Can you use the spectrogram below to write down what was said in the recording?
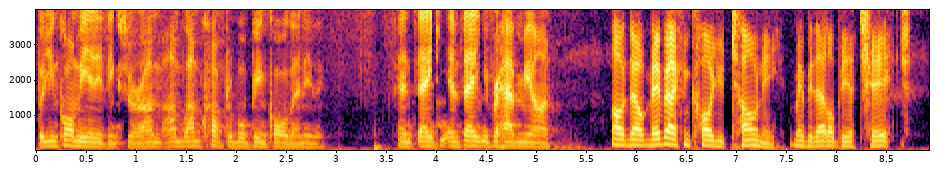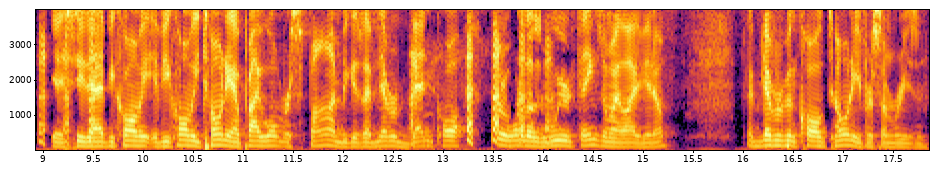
but you can call me anything, sir. I'm I'm, I'm comfortable being called anything. And thank you and thank you for having me on. Oh no, maybe I can call you Tony. Maybe that'll be a change yeah, see that if you call me if you call me Tony, I probably won't respond because I've never been called for one of those weird things in my life. You know, I've never been called Tony for some reason.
